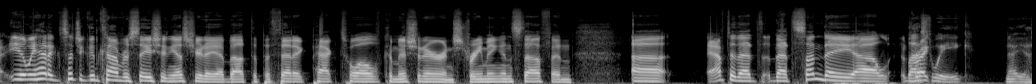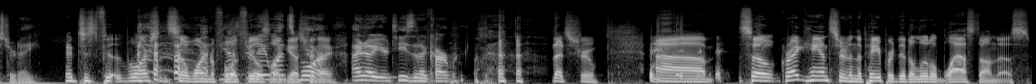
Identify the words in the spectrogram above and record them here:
I, you know, we had a, such a good conversation yesterday about the pathetic Pac-12 commissioner and streaming and stuff, and uh, after that, that Sunday, uh, Last Greg- week, not yesterday. it just feel, Larson's so wonderful. it feels like yesterday. More. I know you're teasing a carbon. That's true. Um, so Greg Hansen in the paper did a little blast on this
